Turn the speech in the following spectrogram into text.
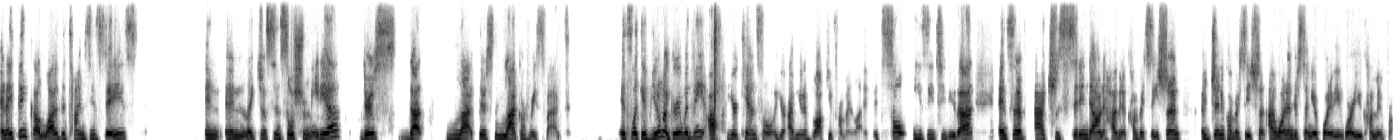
And I think a lot of the times these days, and and like just in social media, there's that lack, there's lack of respect. It's like if you don't agree with me, oh, you're canceled. You're I'm gonna block you from my life. It's so easy to do that instead of actually sitting down and having a conversation, a genuine conversation. I want to understand your point of view. Where are you coming from?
